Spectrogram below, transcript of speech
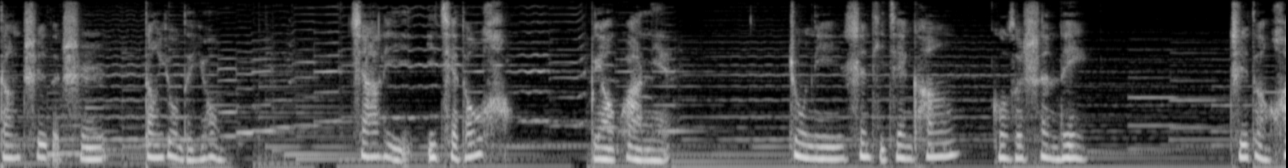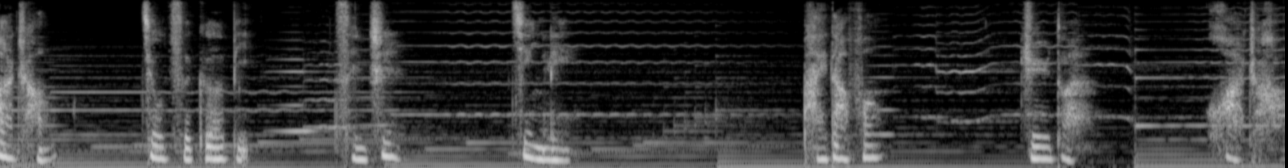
当吃的吃，当用的用。家里一切都好，不要挂念。祝你身体健康，工作顺利。纸短话长。就此搁笔，此致静立。排大风，枝短话长。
